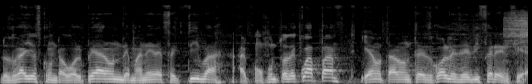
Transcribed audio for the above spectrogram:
los gallos contragolpearon de manera efectiva al conjunto de Cuapa y anotaron tres goles de diferencia.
